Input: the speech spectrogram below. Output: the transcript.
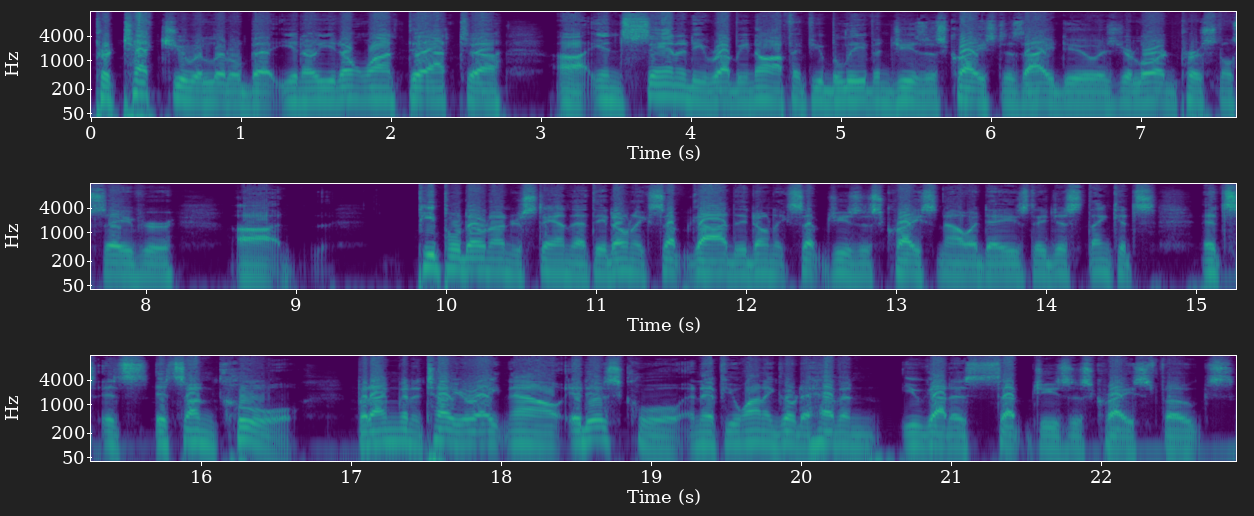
protect you a little bit. You know, you don't want that, uh, uh, insanity rubbing off if you believe in Jesus Christ as I do, as your Lord and personal Savior. People don't understand that. They don't accept God. They don't accept Jesus Christ nowadays. They just think it's, it's, it's, it's uncool. But I'm going to tell you right now, it is cool. And if you want to go to heaven, you got to accept Jesus Christ, folks.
